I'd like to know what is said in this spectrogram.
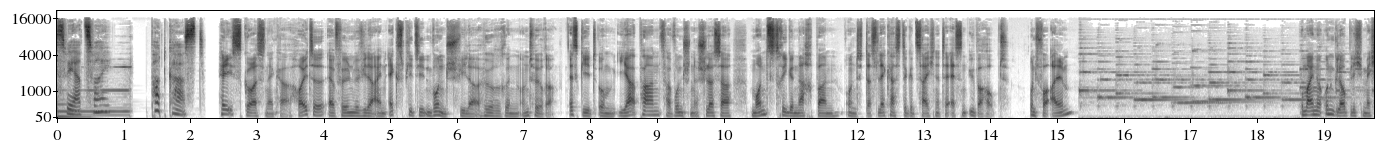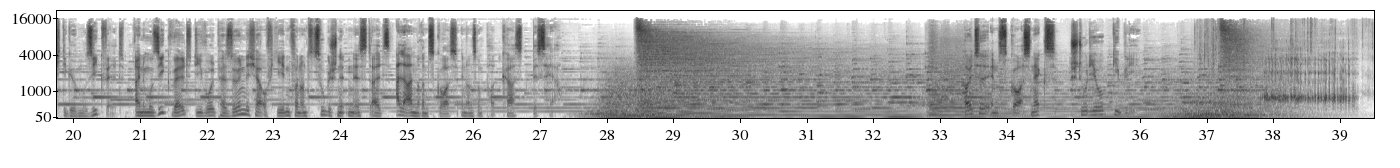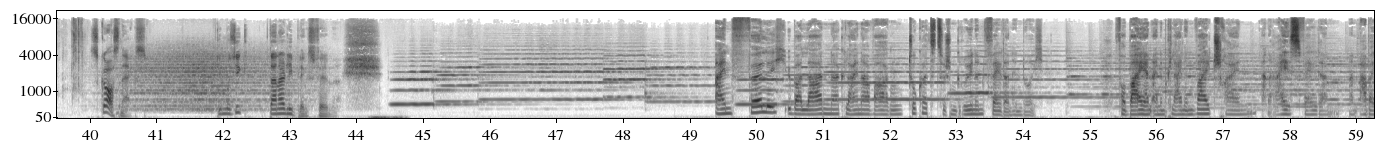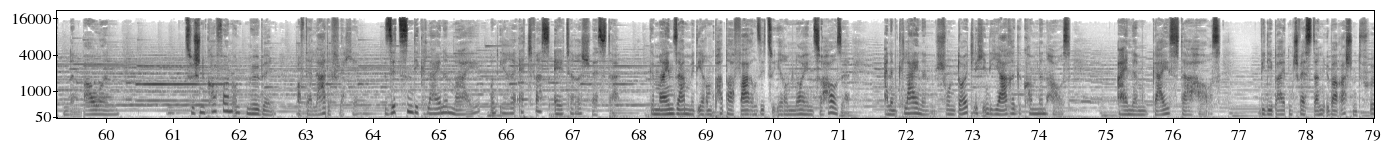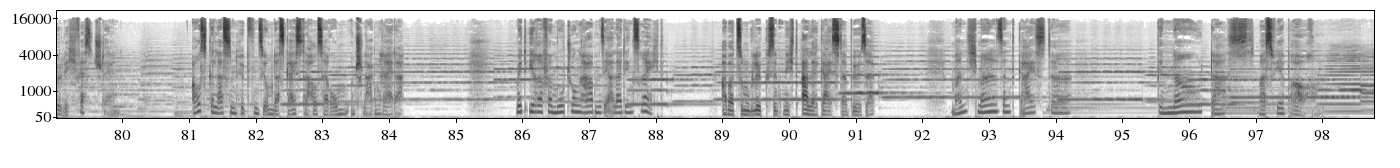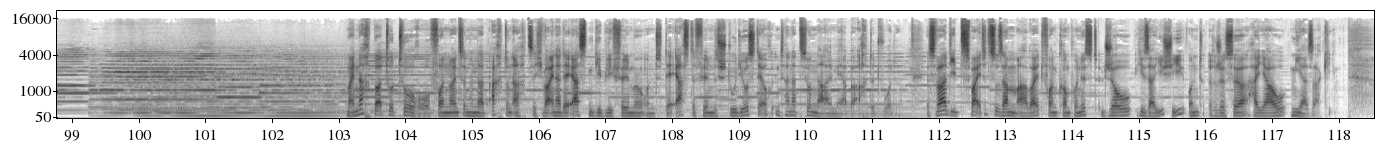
SWR 2 Podcast. Hey Scoresnacker, heute erfüllen wir wieder einen expliziten Wunsch vieler Hörerinnen und Hörer. Es geht um Japan, verwunschene Schlösser, monstrige Nachbarn und das leckerste gezeichnete Essen überhaupt. Und vor allem um eine unglaublich mächtige Musikwelt. Eine Musikwelt, die wohl persönlicher auf jeden von uns zugeschnitten ist als alle anderen Scores in unserem Podcast bisher. Heute in Score Snacks Studio Ghibli. Score Snacks. Die Musik deiner Lieblingsfilme. Ein völlig überladener kleiner Wagen tuckert zwischen grünen Feldern hindurch. Vorbei an einem kleinen Waldschrein, an Reisfeldern, an arbeitenden Bauern. Zwischen Koffern und Möbeln auf der Ladefläche sitzen die kleine Mai und ihre etwas ältere Schwester. Gemeinsam mit ihrem Papa fahren sie zu ihrem neuen Zuhause, einem kleinen, schon deutlich in die Jahre gekommenen Haus, einem Geisterhaus, wie die beiden Schwestern überraschend fröhlich feststellen. Ausgelassen hüpfen sie um das Geisterhaus herum und schlagen Räder. Mit ihrer Vermutung haben sie allerdings recht. Aber zum Glück sind nicht alle Geister böse. Manchmal sind Geister genau das, was wir brauchen. Mein Nachbar Totoro von 1988 war einer der ersten Ghibli-Filme und der erste Film des Studios, der auch international mehr beachtet wurde. Es war die zweite Zusammenarbeit von Komponist Joe Hisaishi und Regisseur Hayao Miyazaki.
